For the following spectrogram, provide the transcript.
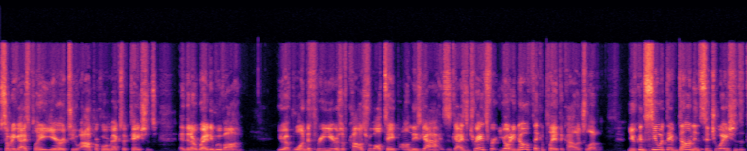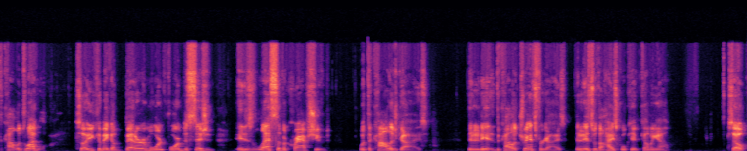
so many guys play a year or two, outperform expectations, and then are ready to move on. You have one to three years of college football tape on these guys. These guys are transfer, you already know if they can play at the college level. You can see what they've done in situations at the college level. So you can make a better and more informed decision. It is less of a crapshoot with the college guys than it is the college transfer guys than it is with a high school kid coming out. So,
